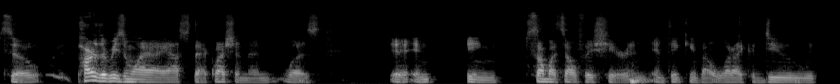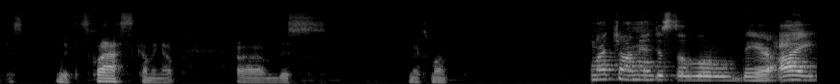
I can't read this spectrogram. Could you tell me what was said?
so part of the reason why I asked that question then was in, in being somewhat selfish here and, and, thinking about what I could do with this with this class coming up um, this next month. Can I chime in just a little there? I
